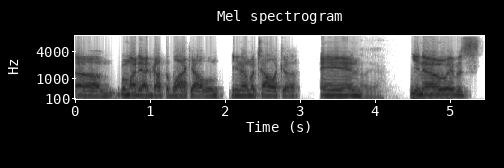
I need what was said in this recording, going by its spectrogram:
um, when my dad got the Black album, you know, Metallica, and oh, yeah. you know, it was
